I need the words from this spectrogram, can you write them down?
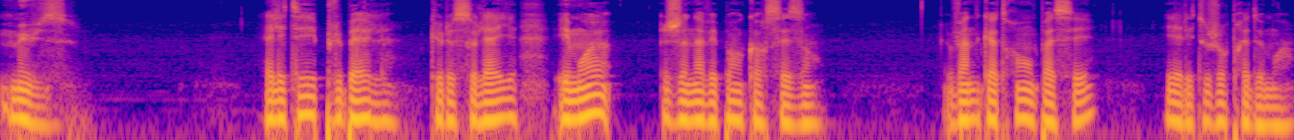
Muse. Elle était plus belle que le soleil, et moi, je n'avais pas encore seize ans. Vingt-quatre ans ont passé, et elle est toujours près de moi.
